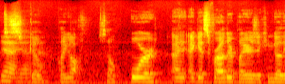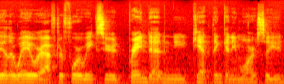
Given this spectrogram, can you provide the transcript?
Yeah, just yeah, go yeah. play golf. So, or I, I guess for other players, it can go the other way, where after four weeks you're brain dead and you can't think anymore, so you,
